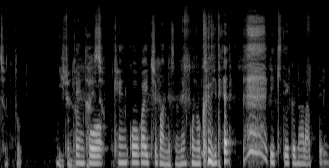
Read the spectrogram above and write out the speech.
ちょっといるの健康健康が一番ですよねこの国で 生きていくならっていう。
